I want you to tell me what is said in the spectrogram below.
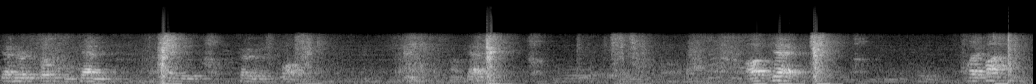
Get her close to ten, and turn this ball. Okay? Okay. Cyclops.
